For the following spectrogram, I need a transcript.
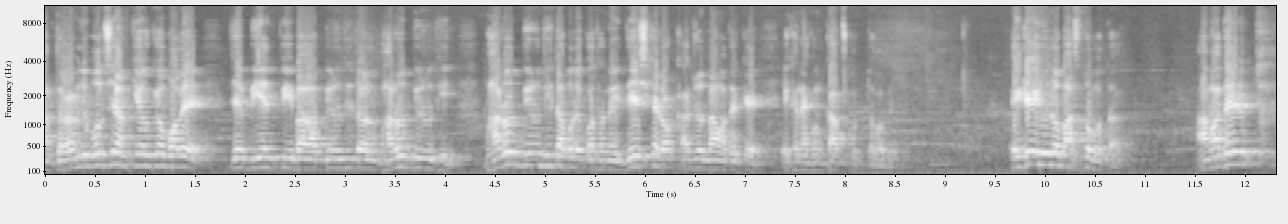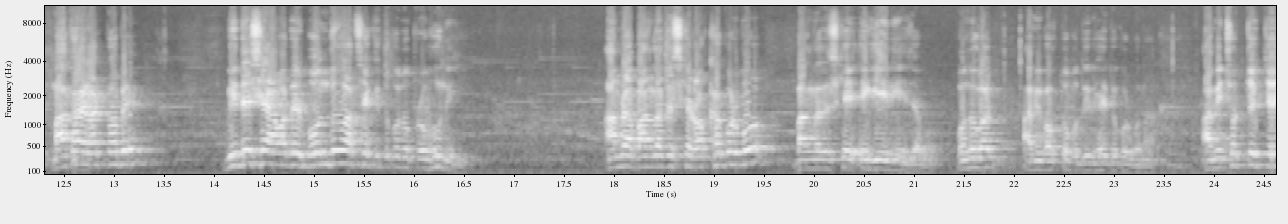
নামতে হবে। আমি যে বলছিলাম, কেউ কেউ বলে যে বিএনপি বা বিরোধী দল ভারত বিরোধী। ভারত বিরোধিতা বলে কথা নেই। দেশকে রক্ষার জন্য আমাদেরকে এখানে এখন কাজ করতে হবে। এটাই হলো বাস্তবতা। আমাদের মাথায় রাখতে হবে, বিদেশে আমাদের বন্ধু আছে কিন্তু কোনো প্রভু নেই। আমরা বাংলাদেশকে রক্ষা করব, বাংলাদেশকে এগিয়ে নিয়ে যাব। বন্ধুগণ, আমি বক্তব্য দীর্ঘায়িত করব না। আমি ছোট্ট একটি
